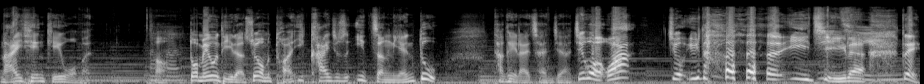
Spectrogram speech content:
哪一天给我们，好都没问题的，所以我们团一开就是一整年度，他可以来参加，结果哇就遇到 疫情了，对。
